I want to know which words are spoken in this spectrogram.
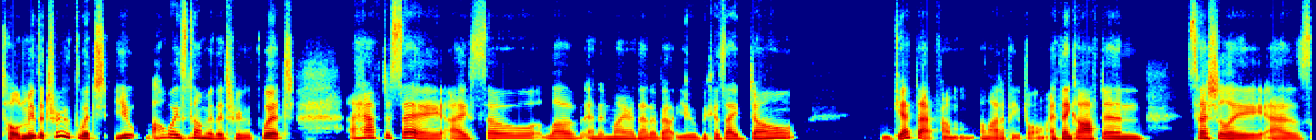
told me the truth, which you mm-hmm. always tell me the truth, which I have to say, I so love and admire that about you because I don't get that from a lot of people. I think often especially as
